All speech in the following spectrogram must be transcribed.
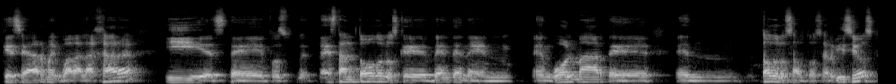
que se arma en Guadalajara y este, pues están todos los que venden en, en Walmart, eh, en todos los autoservicios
